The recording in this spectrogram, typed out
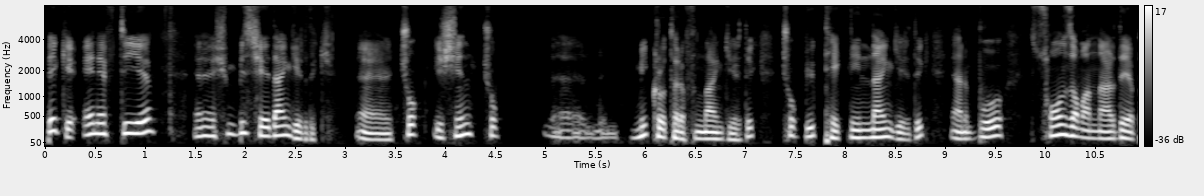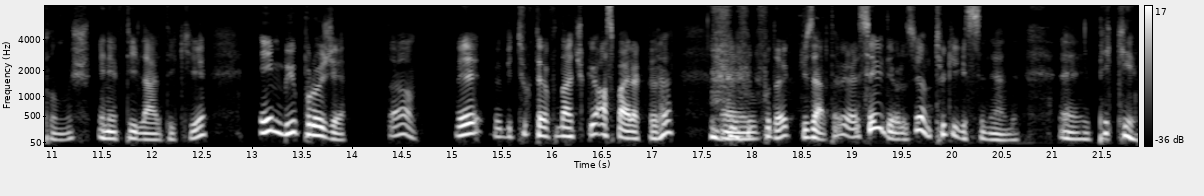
Peki NFT'ye e, şimdi biz şeyden girdik. E, çok işin çok e, mikro tarafından girdik. Çok büyük tekniğinden girdik. Yani bu son zamanlarda yapılmış NFT'lerdeki en büyük proje. Tamam ve bir Türk tarafından çıkıyor as bayrakları. ee, bu da güzel tabii. Seviyoruz canım. Türkiye gitsin yani. Ee, peki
